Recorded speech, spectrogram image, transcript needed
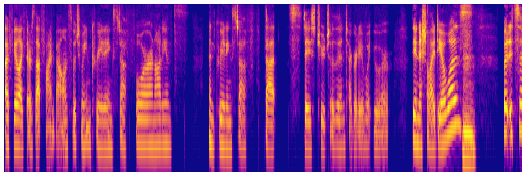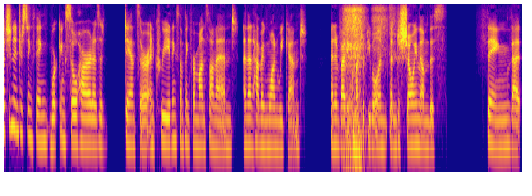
I feel like there's that fine balance between creating stuff for an audience and creating stuff that stays true to the integrity of what you were the initial idea was. Mm. But it's such an interesting thing working so hard as a dancer and creating something for months on end and then having one weekend and inviting a bunch of people and then just showing them this thing that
